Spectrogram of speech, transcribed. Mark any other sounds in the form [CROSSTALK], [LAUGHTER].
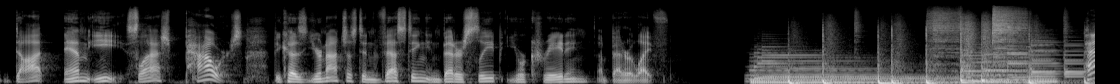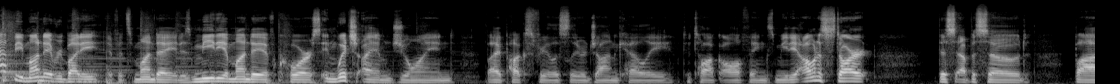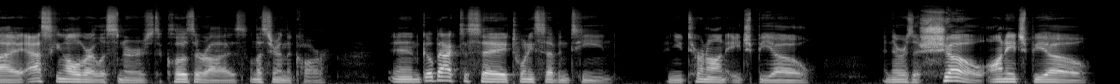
www.sleep.me slash powers because you're not just investing in better sleep, you're creating a better life. Happy Monday, everybody. If it's Monday, it is Media Monday, of course, in which I am joined by Puck's fearless leader, Jon Kelly, to talk all things media. I want to start this episode by asking all of our listeners to close their eyes, unless you're in the car, and go back to, say, 2017, and you turn on HBO, and there is a show on HBO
